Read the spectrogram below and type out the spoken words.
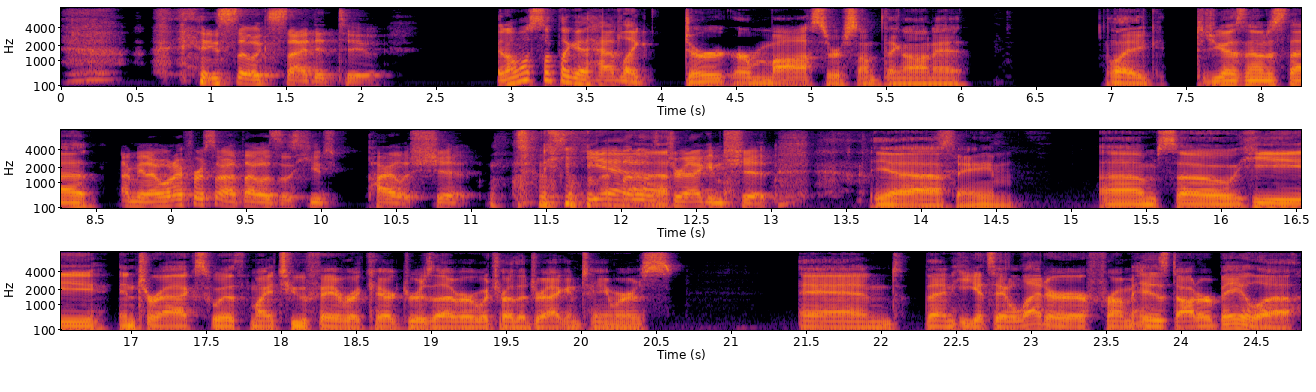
he's so excited too. It almost looked like it had like dirt or moss or something on it. Like, did you guys notice that? I mean, when I first saw it, I thought it was a huge pile of shit. yeah. I thought it was dragon shit. Yeah. Same. Um, so he interacts with my two favorite characters ever, which are the Dragon Tamers. And then he gets a letter from his daughter Baela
